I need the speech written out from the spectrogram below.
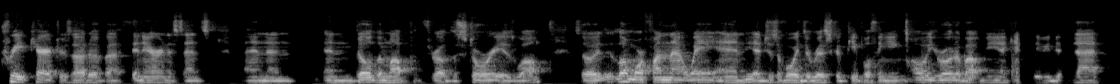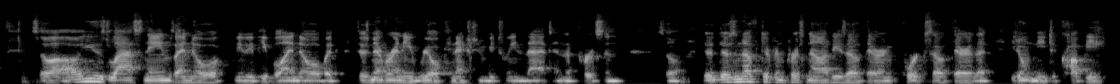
create characters out of uh, thin air in a sense, and then and build them up throughout the story as well. So it's a lot more fun that way, and yeah, just avoid the risk of people thinking, "Oh, you wrote about me. I can't you did that." So I'll use last names I know of, maybe people I know, but there's never any real connection between that and the person. So there, there's enough different personalities out there and quirks out there that you don't need to copy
